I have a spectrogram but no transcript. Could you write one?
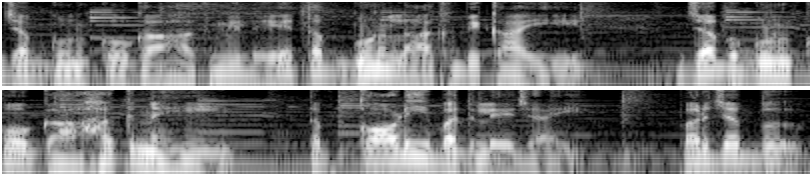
जब गुण को गाहक मिले, तब गुण लाख बिकाई। जब गुण को गाहक नहीं, तब कौड़ी बदले जाई। पर जब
